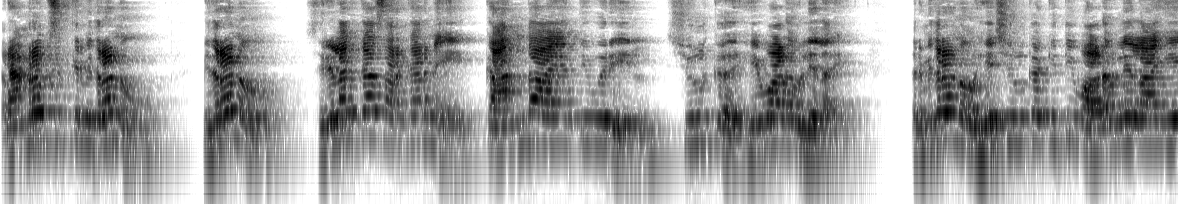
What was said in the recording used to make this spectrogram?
रामराम शेतकरी मित्रांनो. मित्रांनो श्रीलंका सरकारने कांदा आयातीवरील शुल्क हे वाढवलेलं आहे. तर मित्रांनो हे शुल्क किती वाढवलेलं आहे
